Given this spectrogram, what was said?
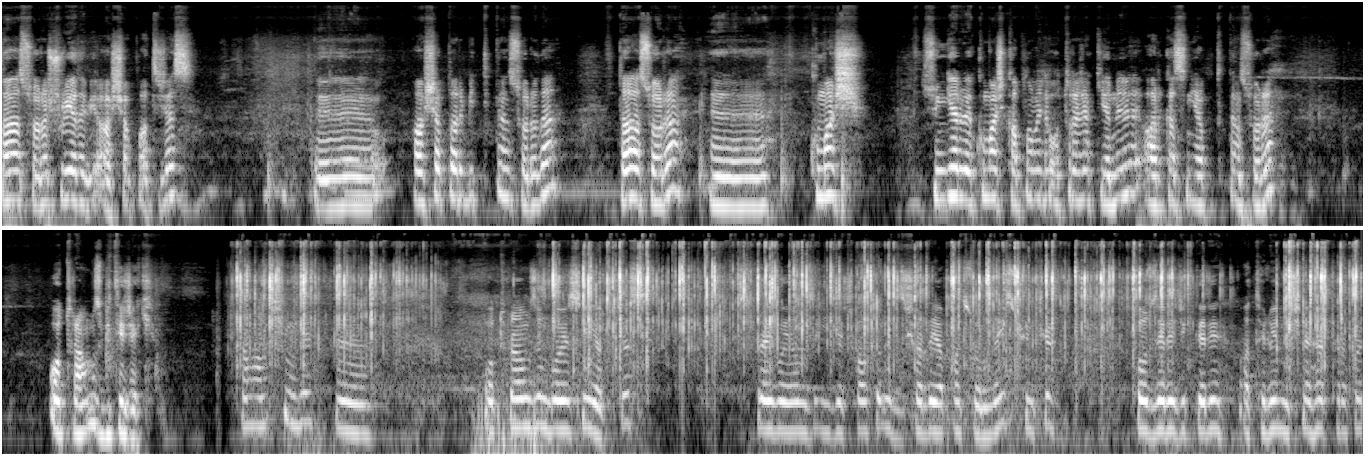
Daha sonra şuraya da bir ahşap atacağız. Ee, ahşapları bittikten sonra da daha sonra e, kumaş sünger ve kumaş kaplamayla oturacak yerine arkasını yaptıktan sonra oturağımız bitecek. Tamam şimdi e, oturağımızın boyasını yapacağız. Sprey boyamızı iyice çalkalıyoruz. Dışarıda yapmak zorundayız. Çünkü toz zerrecikleri atölyenin içine her tarafa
